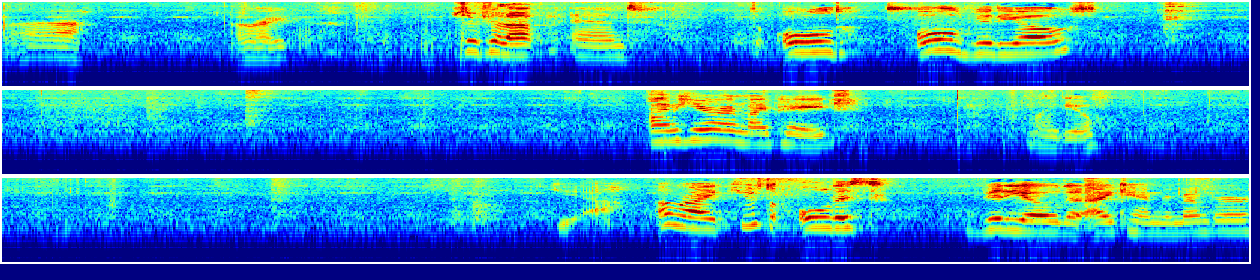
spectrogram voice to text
Ah, all right search it up and the old old videos. I'm here on my page mind you. Yeah. Alright here's the oldest video that I can remember.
